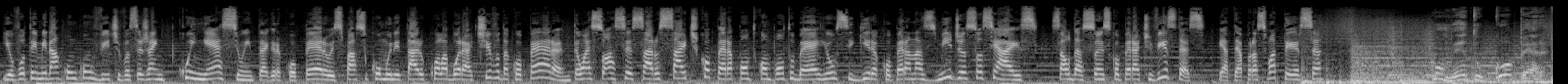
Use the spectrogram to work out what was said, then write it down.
E eu vou terminar com um convite. Você já conhece o Integra Coopera, o espaço comunitário colaborativo da Coopera? Então é só acessar o site coopera.com.br ou seguir a Coopera nas mídias sociais. Saudações cooperativistas e até a próxima terça. Momento Coopera.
